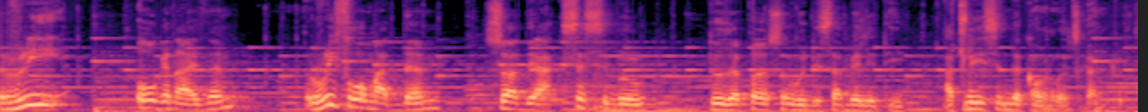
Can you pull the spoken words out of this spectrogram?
reorganize them, reformat them so that they're accessible to the person with disability, at least in the Commonwealth countries.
